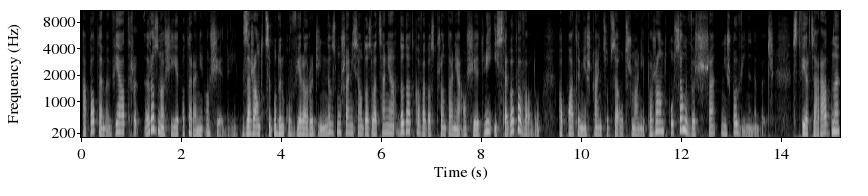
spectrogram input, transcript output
a potem wiatr roznosi je po terenie osiedli. Zarządcy budynków wielorodzinnych zmuszeni są do zlecenia dodatkowego sprzątania osiedli i z tego powodu opłaty mieszkańców za utrzymanie porządku są wyższe niż powinny być, stwierdza radny,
